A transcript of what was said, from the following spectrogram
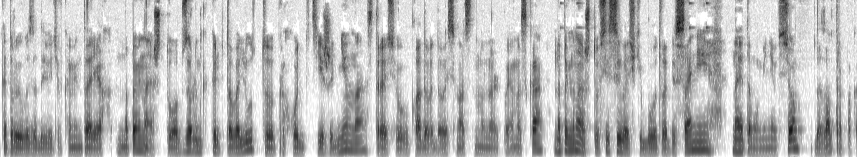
которые вы задаете в комментариях. Напоминаю, что обзор рынка криптовалют проходит ежедневно, стараюсь его выкладывать до 18.00 по МСК. Напоминаю, что все ссылочки будут в описании. На этом у меня все, до завтра, пока.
